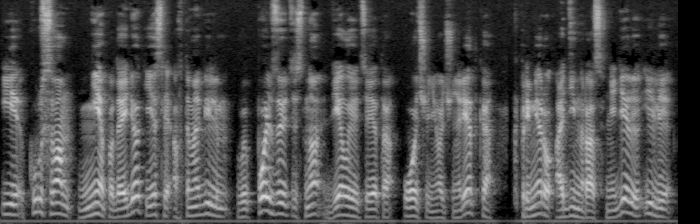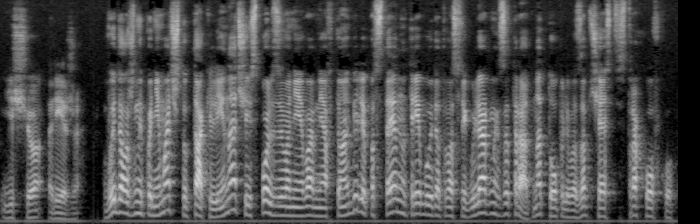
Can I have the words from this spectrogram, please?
И курс вам не подойдет, если автомобилем вы пользуетесь, но делаете это очень-очень редко, к примеру, один раз в неделю или еще реже. Вы должны понимать, что так или иначе использование вами автомобиля постоянно требует от вас регулярных затрат на топливо, запчасти, страховку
